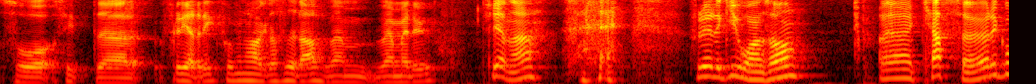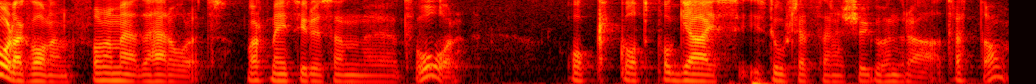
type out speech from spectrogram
så sitter Fredrik på min högra sida. Vem, vem är du? tjena. Fredrik Johansson. Eh, kassör i Gårdakvarnen från och med det här året. Varit med i styrelsen eh, två år. Och gått på guys i stort sett sedan 2013.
